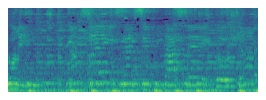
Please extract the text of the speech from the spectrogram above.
Olha aí. Não sei se é sempre tá seco, chama.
